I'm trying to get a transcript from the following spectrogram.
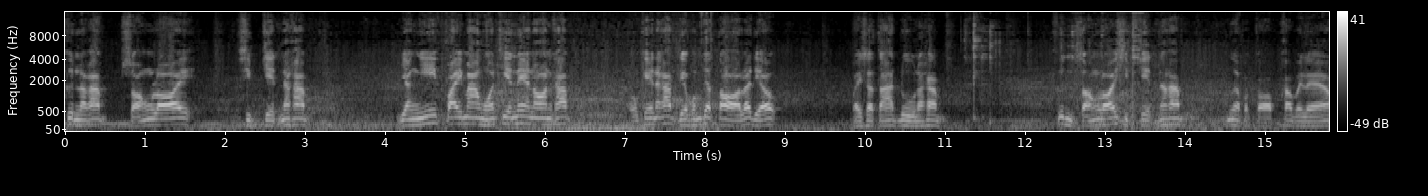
ขึ้นแล้วครับสองร้อยสิบเจ็ดนะครับ อย่างนี้ไฟมาหัวเทียนแน่นอนครับ โอเคนะครับ เดี๋ยวผมจะต่อแล้วเดี๋ยว ไปสตาร์ทดูนะครับ ขึ้น217นะครับ เมื่อประกอบเข้าไปแล้ว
